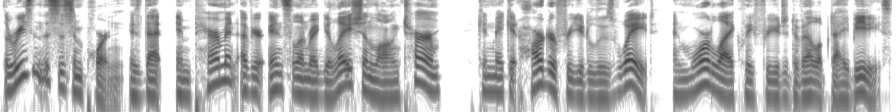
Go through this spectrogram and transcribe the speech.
The reason this is important is that impairment of your insulin regulation long term can make it harder for you to lose weight and more likely for you to develop diabetes.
